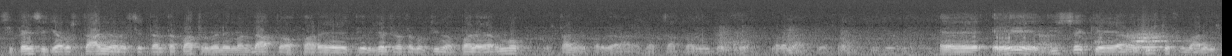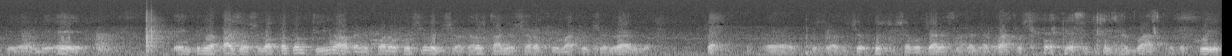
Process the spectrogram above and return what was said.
si pensi che Arostagno nel 74 venne mandato a fare dirigente di lotta continua a Palermo, Arostagno ricordo era ragazzato anni dopo dalla macchina, eh, e disse che era giusto fumare gli spinelli e e in prima pagina su lotta continua venne fuori un consiglio che diceva che lo stagno si era fumato il cervello. Cioè, eh, questo, dice, questo, siamo già nel 74, nel 74 per cui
